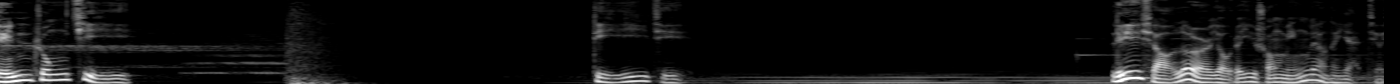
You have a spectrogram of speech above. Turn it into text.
临终记忆第一集。李小乐有着一双明亮的眼睛，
